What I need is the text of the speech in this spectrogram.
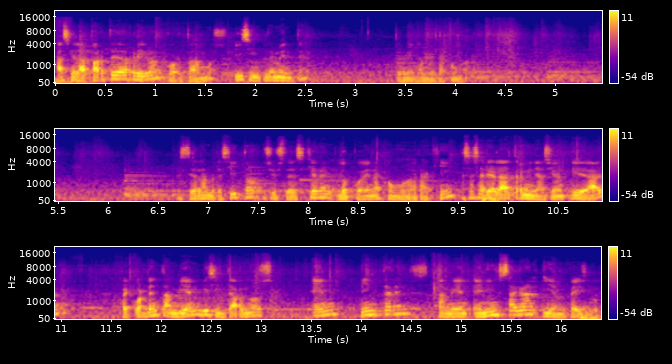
hacia la parte de arriba, cortamos y simplemente terminamos de acomodar. Este alambrecito, si ustedes quieren, lo pueden acomodar aquí. Esa sería la terminación ideal. Recuerden también visitarnos en Pinterest, también en Instagram y en Facebook.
